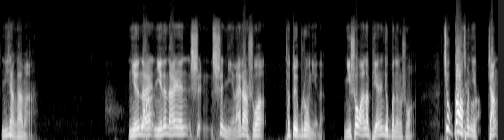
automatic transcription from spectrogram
你想干嘛？你的男，你的男人是是你来这儿说他对不住你的，你说完了，别人就不能说。就告诉你长，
